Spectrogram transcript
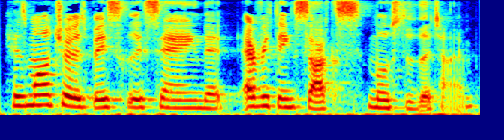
his mantra is basically saying that everything sucks most of the time.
